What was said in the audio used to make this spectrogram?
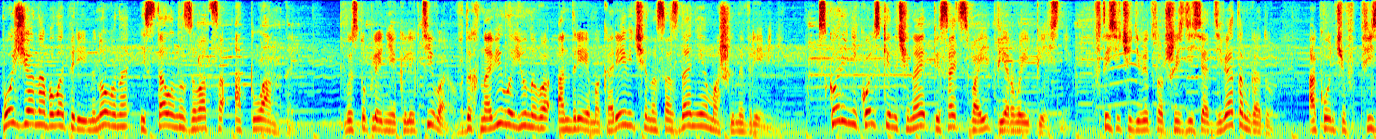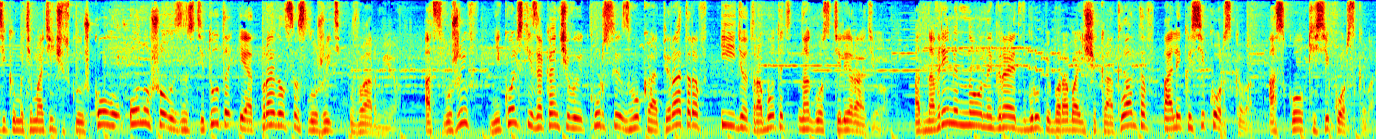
Позже она была переименована и стала называться «Атланты». Выступление коллектива вдохновило юного Андрея Макаревича на создание «Машины времени». Вскоре Никольский начинает писать свои первые песни. В 1969 году, окончив физико-математическую школу, он ушел из института и отправился служить в армию. Отслужив, Никольский заканчивает курсы звукооператоров и идет работать на гостелерадио. Одновременно он играет в группе барабанщика атлантов Алика Сикорского «Осколки Сикорского»,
